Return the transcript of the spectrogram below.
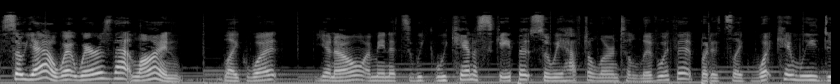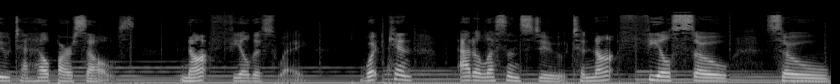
so yeah, where, where is that line? Like, what, you know, I mean, it's, we, we can't escape it, so we have to learn to live with it, but it's like, what can we do to help ourselves not feel this way? What can adolescents do to not feel so, so,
